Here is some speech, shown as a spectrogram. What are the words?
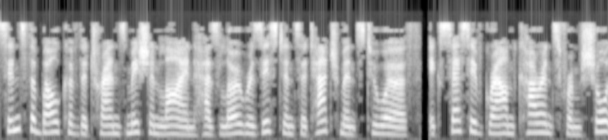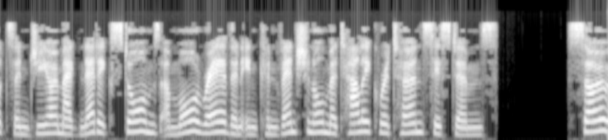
Since the bulk of the transmission line has low resistance attachments to Earth, excessive ground currents from shorts and geomagnetic storms are more rare than in conventional metallic return systems. So,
